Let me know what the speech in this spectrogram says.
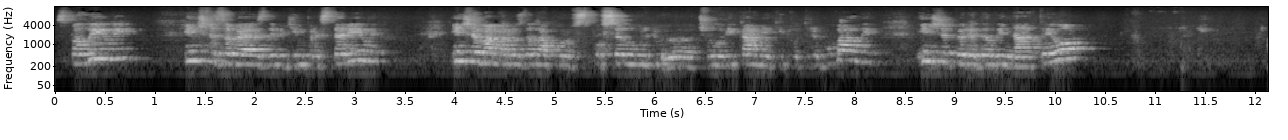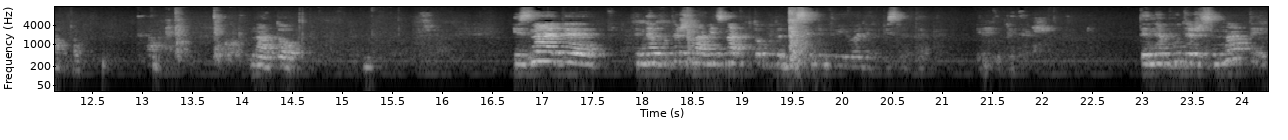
спалили, інше завезли в дім престарілих, інше мама роздала по, селу е, чоловікам, які потребували, інше передали на АТО. на то. І знаєте, ти не будеш навіть знати, хто буде носити твій одяг після тебе, як ти підеш. Ти не будеш знати,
